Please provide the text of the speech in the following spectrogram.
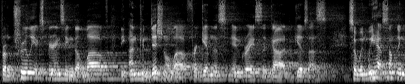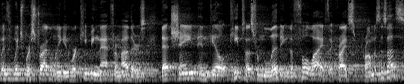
from truly experiencing the love, the unconditional love, forgiveness, and grace that God gives us. So when we have something with which we're struggling and we're keeping that from others, that shame and guilt keeps us from living the full life that Christ promises us,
